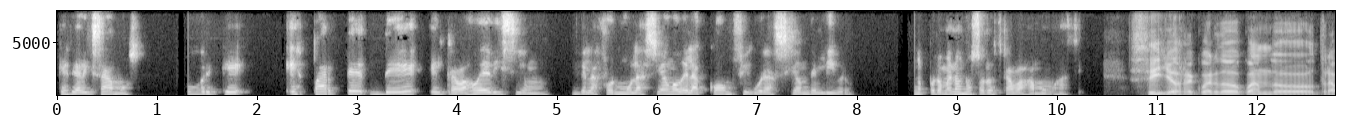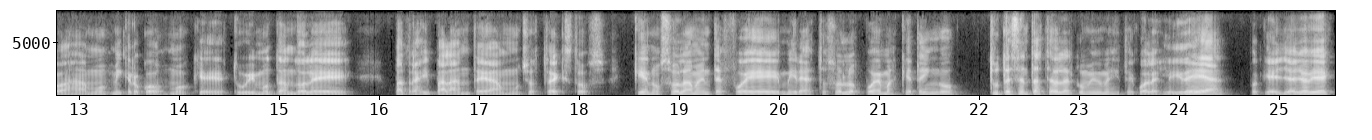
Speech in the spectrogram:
que realizamos, porque es parte del el trabajo de edición, de la formulación o de la configuración del libro. No, por lo menos nosotros trabajamos así. Sí, yo recuerdo cuando trabajamos Microcosmos, que estuvimos dándole para atrás y para adelante a muchos textos, que no solamente fue, mira, estos son los poemas que tengo, tú te sentaste a hablar conmigo y me dijiste cuál es la idea, porque ya yo había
